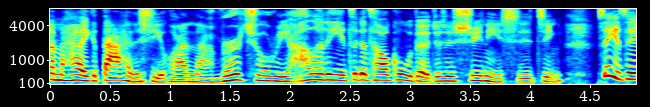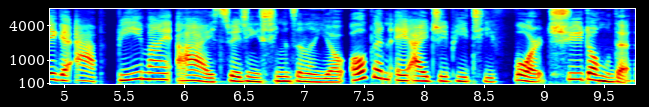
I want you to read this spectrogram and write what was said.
那么还有一个大家很喜欢呐、virtual reality，这个超酷的，就是虚拟实境。所以这一个 app Be My Eyes 最近新增了由 OpenAI GPT 4驱动的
